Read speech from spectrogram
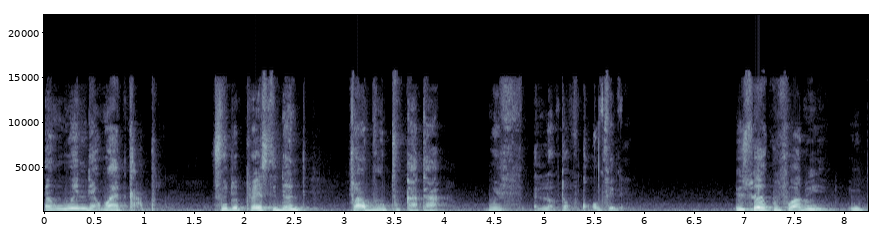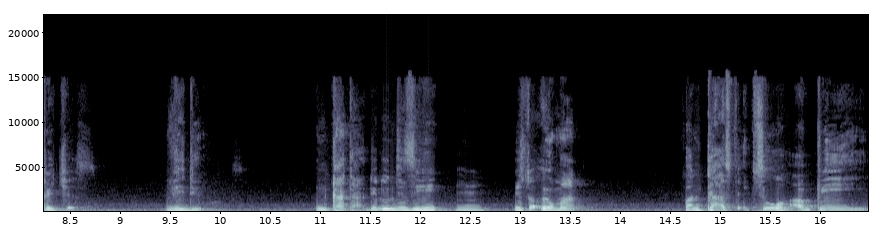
and win the World Cup. So the president traveled to Qatar with a lot of confidence. You saw Akufo-Addo in, pictures, videos in Qatar. Didn't you see? Mm-hmm. You saw your man. Fantastic, so happy.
